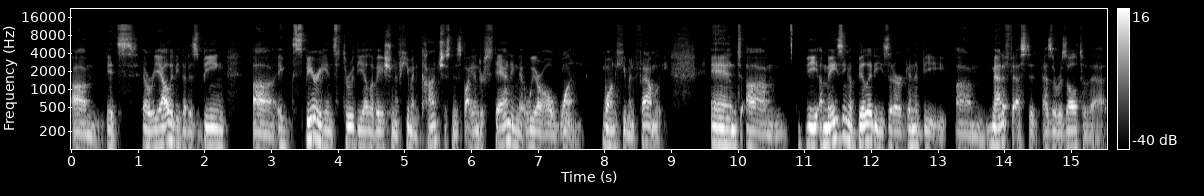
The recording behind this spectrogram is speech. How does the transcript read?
um, it's a reality that is being uh, experienced through the elevation of human consciousness by understanding that we are all one one human family. And um, the amazing abilities that are going to be um, manifested as a result of that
